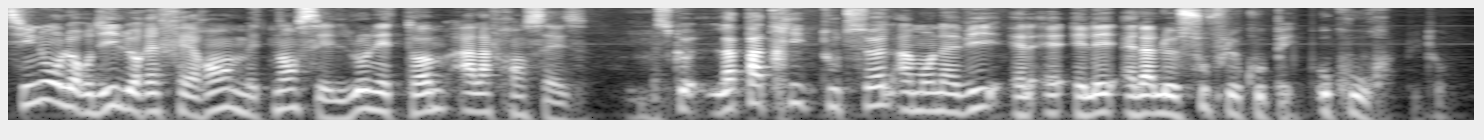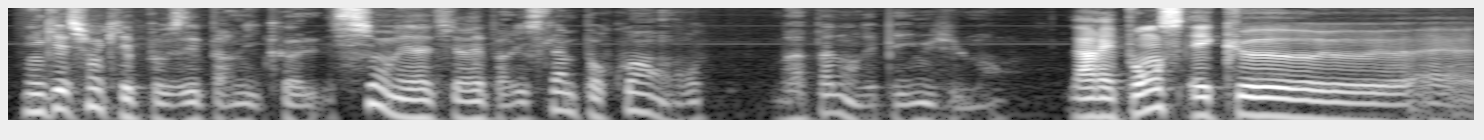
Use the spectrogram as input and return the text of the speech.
Sinon, on leur dit le référent, maintenant, c'est l'honnête homme à la française. Parce que la patrie toute seule, à mon avis, elle, elle, a le souffle coupé, au court plutôt. Une question qui est posée par Nicole. Si on est attiré par l'islam, pourquoi on ne va pas dans des pays musulmans? La réponse est que euh,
